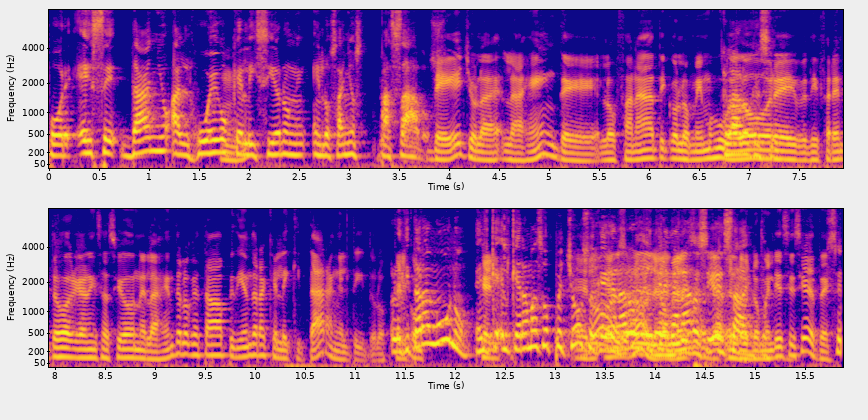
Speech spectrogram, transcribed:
por ese daño al juego que le hicieron en, en los años pasados. De hecho, la, la gente, los fanáticos, los mismos Claro jugadores, diferentes organizaciones, la gente lo que estaba pidiendo era que le quitaran el título. Le El quitaran uno, el, el- que, el que era más sospechoso, el- que ganaron, el el que del ganaron. 2017, el del Exacto. 2017. Sí.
